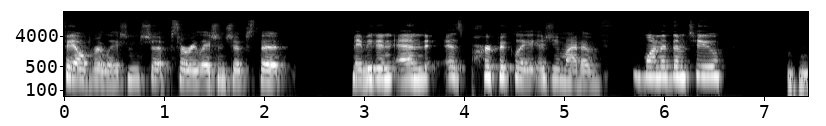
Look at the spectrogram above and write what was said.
failed relationships or relationships that maybe didn't end as perfectly as you might have wanted them to. Mm-hmm.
